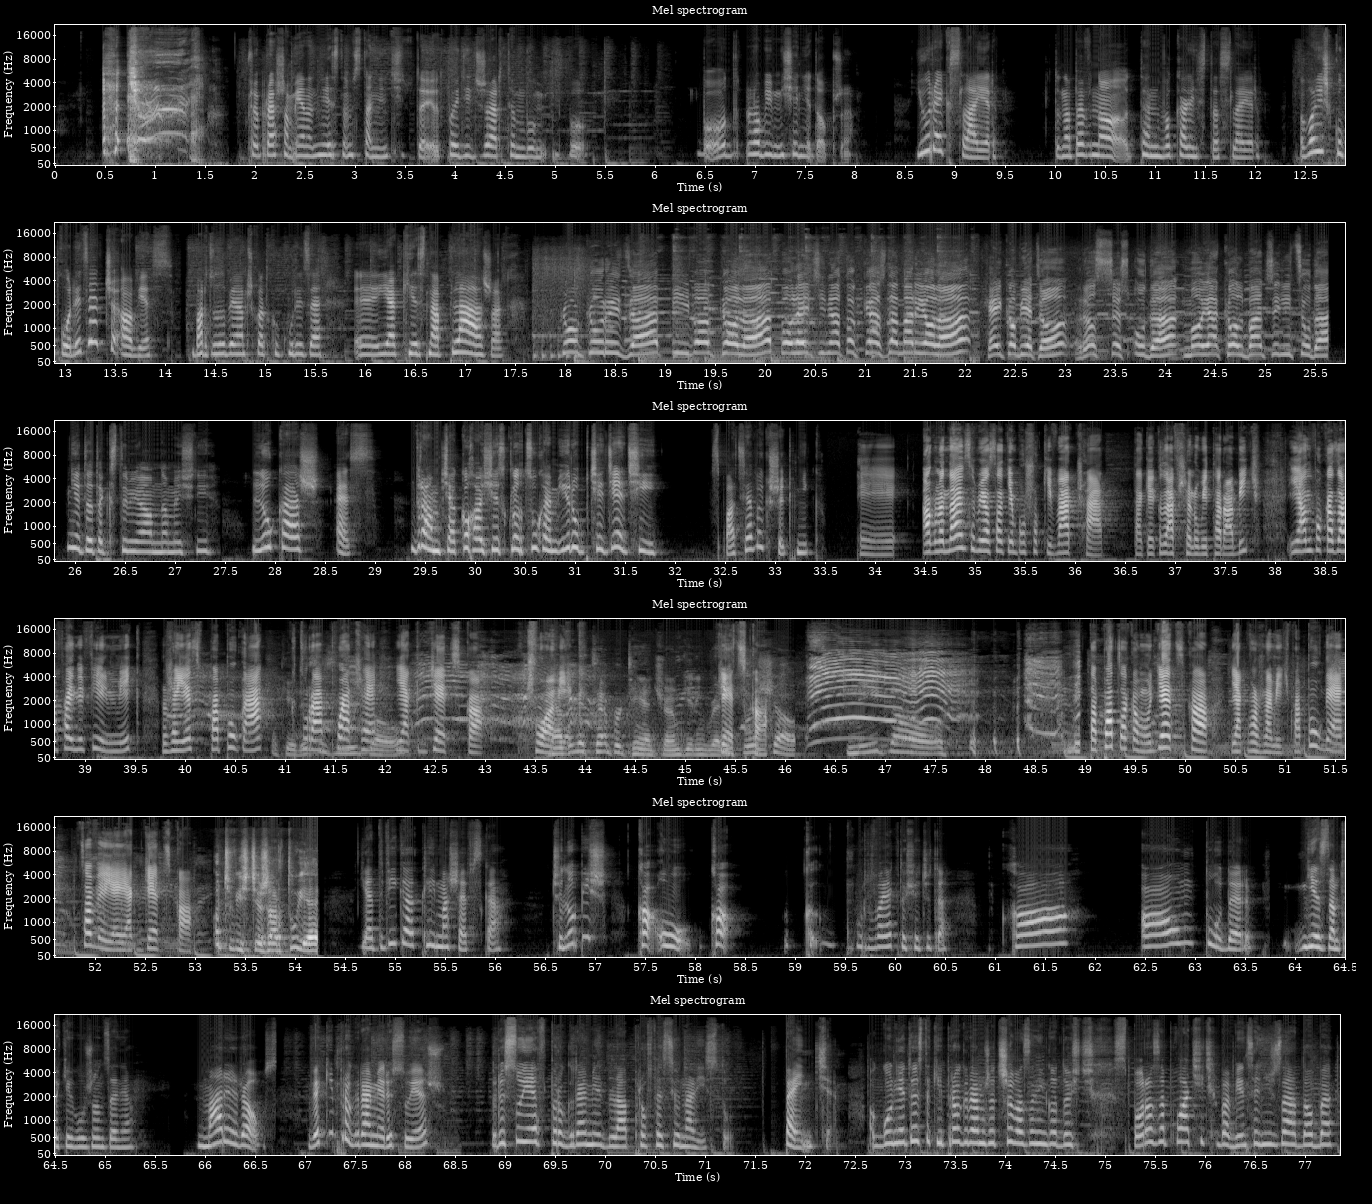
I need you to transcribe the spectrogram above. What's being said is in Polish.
Przepraszam, ja nie jestem w stanie ci tutaj odpowiedzieć żartem, bo, bo, bo robi mi się niedobrze. Jurek Slayer. To na pewno ten wokalista Slayer. Wolisz kukurydzę czy owies? Bardzo lubię na przykład kukurydzę, jak jest na plażach. Kukurydza, piwo, kola, poleci na to każda mariola. Hej kobieto, rozszerz uda, moja kolba czyni cuda. Nie te teksty miałam na myśli. Lukasz S. Dramcia kocha się z klocuchem i róbcie dzieci! Spacja wykrzyknik. Yy, oglądałem sobie ostatnio poszukiwacza, tak jak zawsze lubię to robić, i on pokazał fajny filmik, że jest papuga, Okay, która płacze jak dziecko. Człowiek. Having a temper tantrum, getting ready for Dziecko. a show. Nico. To po co komu dziecko, jak można mieć papugę, co wyje jak dziecko? Oczywiście żartuję. Jadwiga Klimaszewska. Czy lubisz ko... U, ko, ko... Kurwa, jak to się czyta? Ko... Puder. Nie znam takiego urządzenia. Mary Rose. W jakim programie rysujesz? Rysuję w programie dla profesjonalistów. Paincie. Ogólnie to jest taki program, że trzeba za niego dość sporo zapłacić, chyba więcej niż za Adobe,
